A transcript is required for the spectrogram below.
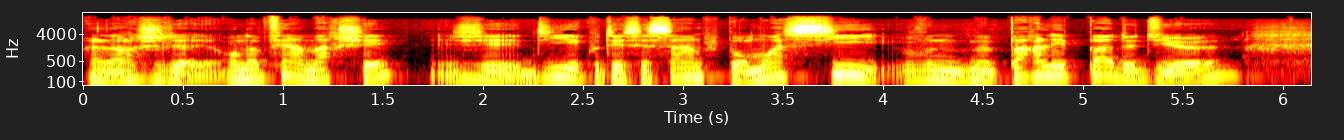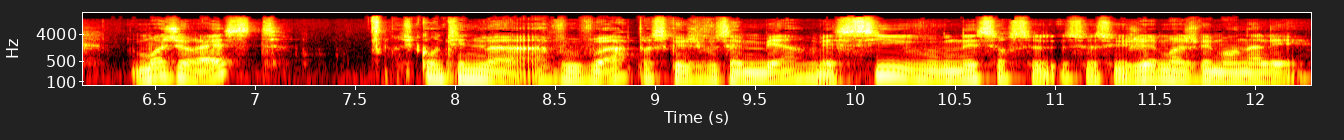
Alors, on a fait un marché. J'ai dit, écoutez, c'est simple pour moi. Si vous ne me parlez pas de Dieu, moi je reste. Je continue à, vous voir parce que je vous aime bien. Mais si vous venez sur ce, ce sujet, moi je vais m'en aller.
